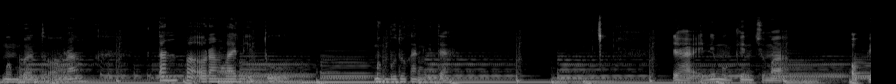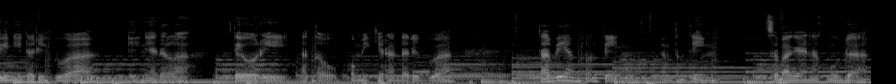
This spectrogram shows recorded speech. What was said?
membantu orang tanpa orang lain itu membutuhkan kita. Ya ini mungkin cuma opini dari gua. Ini adalah teori atau pemikiran dari gua. Tapi yang penting yang penting sebagai anak muda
